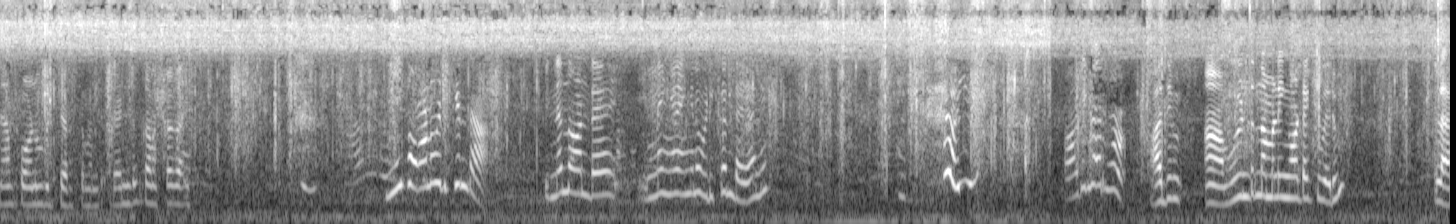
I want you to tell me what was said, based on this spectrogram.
ഞാൻ ഫോണും പിടിച്ച് നടക്കുന്നുണ്ട്. രണ്ടും കണക്കായി. കായ് നീ ഫോൺ പിടിക്കണ്ട. പിന്നെ നോണ്ടേ ഇന്നെ ഇങ്ങനെ ഇങ്ങനെ പിടിക്കണ്ടേ ഞാൻ ആദ്യം ആ വീണ്ടും നമ്മൾ ഇങ്ങോട്ടേക്ക് വരും. അല്ലേ?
